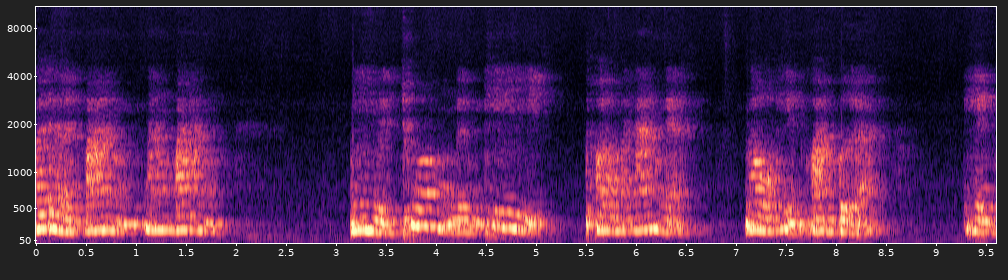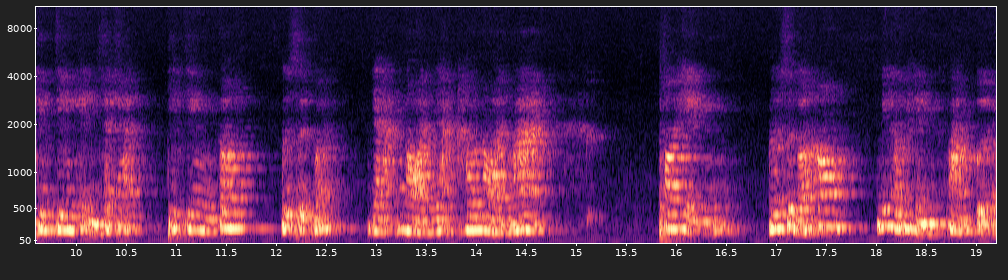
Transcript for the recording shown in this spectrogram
ก็เดินบ้างนั่งบ้าง มีอยู่ช่วงหนึ่งที่พอเรามานั่งเนี่ย เราเห็นความเบื่อ เห็นจริง ๆ เห็นชัดๆที่จริงก็รู้สึกว่า อยากนอนอยากเข้านอนมาก พอเห็นรู้สึกว่าอ๋อนี่เราเห็นความเบื่อ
